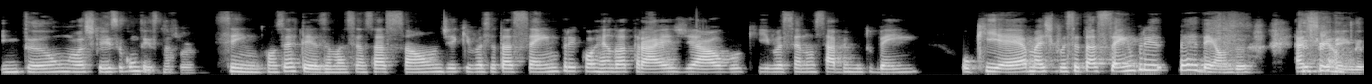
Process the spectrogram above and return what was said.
Então, eu acho que é esse o contexto, né, Flor? Sim, com certeza. Uma sensação de que você está sempre correndo atrás de algo que você não sabe muito bem o que é, mas que você está sempre perdendo. Acho perdendo.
